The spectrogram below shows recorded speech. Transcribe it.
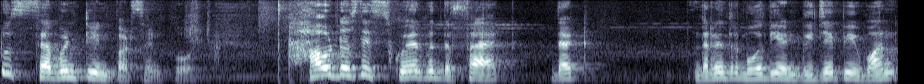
to 17% vote. How does this square with the fact that Narendra Modi and BJP won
